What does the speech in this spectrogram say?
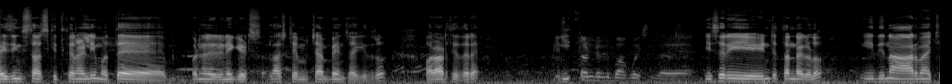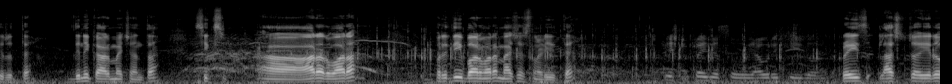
rising stars Kithkanahalli ಮತ್ತು Bannalli renegades last time champions ಆಗಿದ್ದರು ಭಾಗವಹಿಸಿದ್ದಾರೆ ಈ ಸರಿ ಎಂಟು ತಂಡಗಳು. ಈ ದಿನ ಆರು ಮ್ಯಾಚ್ ಇರುತ್ತೆ. ದಿನಕ್ಕೆ ಆರು ಮ್ಯಾಚ್ ಅಂತ ಸಿಕ್ಸ್ ಆರಾರು ವಾರ ಪ್ರತಿ ಭಾನುವಾರ ಮ್ಯಾಚಸ್ ನಡೆಯುತ್ತೆ. ಎಷ್ಟು ಪ್ರೈಸಸ್ಸು ಯಾವ ರೀತಿ ಇದು ಪ್ರೈಸ್ ಲಾಸ್ಟ್ ಇರೋ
